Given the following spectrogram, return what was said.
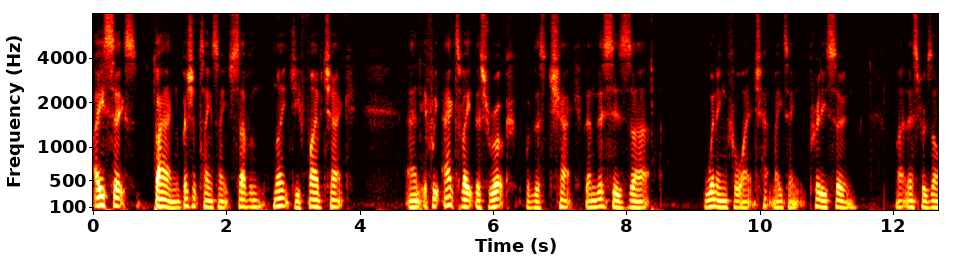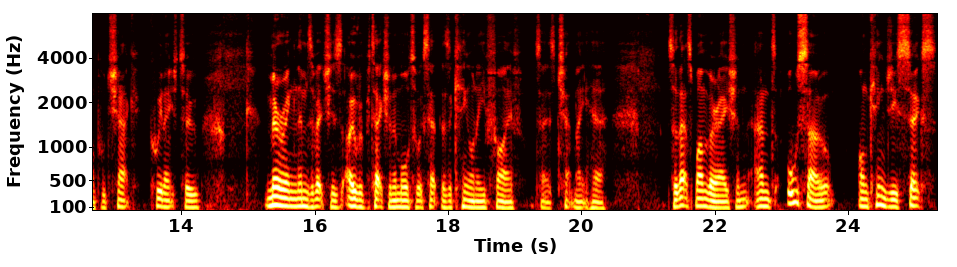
a6, bang, bishop takes on h7, knight g5 check. And if we activate this rook with this check, then this is uh, winning for white checkmating pretty soon like this, for example, check, queen h2, mirroring Nimzovich's overprotection immortal, except there's a king on e5, so it's checkmate here. So that's one variation. And also on king g6,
